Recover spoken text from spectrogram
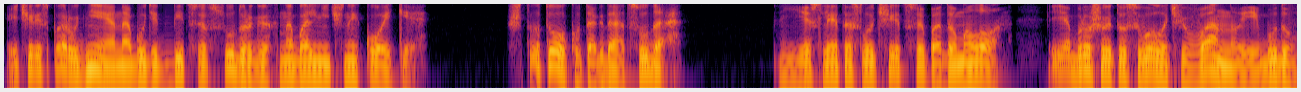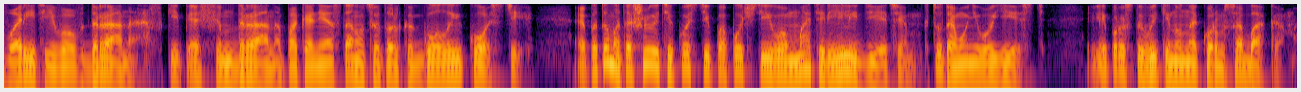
и через пару дней она будет биться в судорогах на больничной койке. Что толку тогда от суда? Если это случится, — подумал он, — я брошу эту сволочь в ванну и буду варить его в драна, в кипящем драна, пока не останутся только голые кости. А потом отошлю эти кости по почте его матери или детям, кто там у него есть. Или просто выкину на корм собакам.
